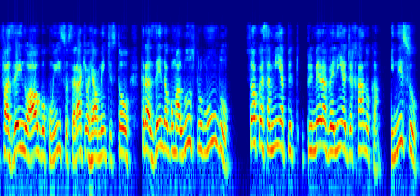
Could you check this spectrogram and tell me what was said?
fazendo algo com isso? Será que eu realmente estou trazendo alguma luz para o mundo? Só com essa minha primeira velhinha de Hanukkah. E nisso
